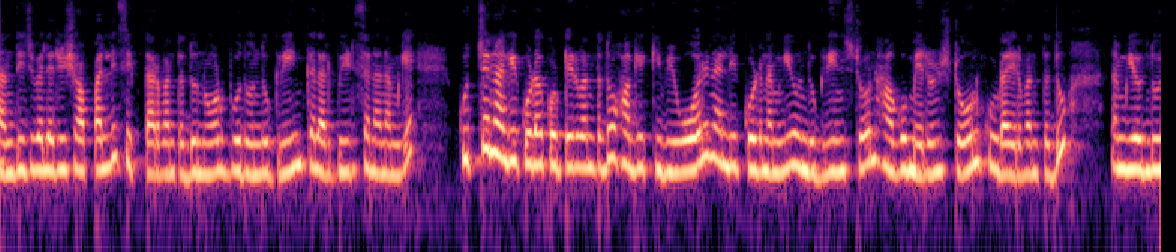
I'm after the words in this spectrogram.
ನಂದಿ ಜ್ಯುವೆಲರಿ ಶಾಪಲ್ಲಿ ಸಿಗ್ತಾ ಇರುವಂಥದ್ದು ನೋಡ್ಬೋದು, ಒಂದು ಗ್ರೀನ್ ಕಲರ್ ಬೀಡ್ಸನ್ನು ನಮಗೆ ಕುಚ್ಚನಾಗಿ ಕೂಡ ಕೊಟ್ಟಿರುವಂಥದ್ದು ಹಾಗೆ ಕಿವಿ ಓಲಿನಲ್ಲಿ ಕೂಡ ನಮಗೆ ಒಂದು ಗ್ರೀನ್ ಸ್ಟೋನ್ ಹಾಗೂ ಮೆರೂನ್ ಸ್ಟೋನ್ ಕೂಡ ಇರುವಂಥದ್ದು ನಮಗೆ ಒಂದು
